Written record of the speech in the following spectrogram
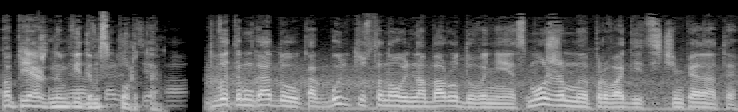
по пляжным видам спорта. В этом году, как будет установлено оборудование, сможем мы проводить чемпионаты?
